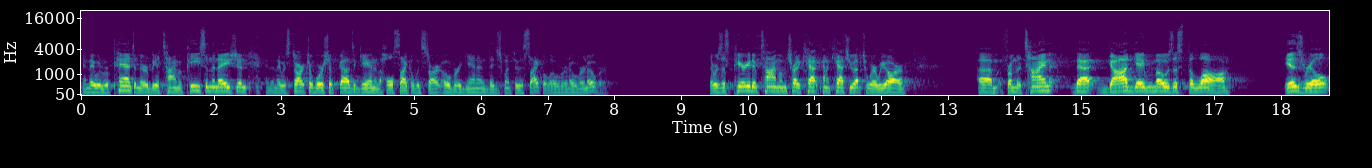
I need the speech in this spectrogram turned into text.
and they would repent, and there would be a time of peace in the nation, and then they would start to worship gods again, and the whole cycle would start over again, and they just went through the cycle over and over and over. There was this period of time, I'm going to try to kind of catch you up to where we are. Um, from the time that God gave Moses the law Israel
